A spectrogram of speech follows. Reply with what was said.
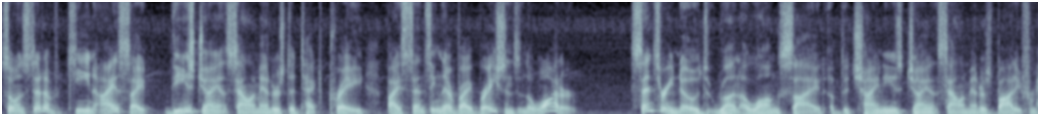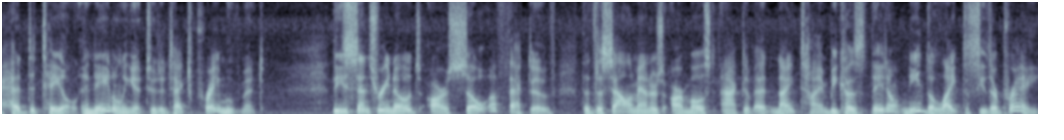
So instead of keen eyesight, these giant salamanders detect prey by sensing their vibrations in the water. Sensory nodes run alongside of the Chinese giant salamander's body from head to tail, enabling it to detect prey movement. These sensory nodes are so effective that the salamanders are most active at nighttime because they don't need the light to see their prey.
